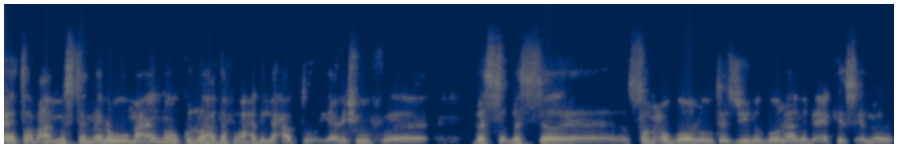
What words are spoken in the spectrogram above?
اي طبعا مستمر هو مع إنه كله هدف واحد اللي حطه. يعني شوف آه، بس بس صنعه جول وتسجيله جول هذا بيعكس إنه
